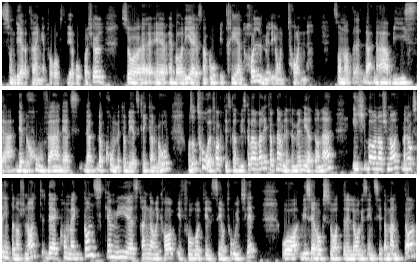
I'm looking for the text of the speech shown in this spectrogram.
sonderer terrenget for oss i Europa sjøl, så er, bare de jeg snakker opp i 3,5 million tonn. Sånn at det, det, her viser det behovet. Det, det, det, kommer til å bli et skrikende behov. Og så tror jeg faktisk at vi skal være veldig takknemlige for myndighetene. Ikke bare nasjonalt, men også internasjonalt. Det kommer ganske mye strengere krav i forhold til CO2-utslipp. Og vi ser også at det lages incitamenter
